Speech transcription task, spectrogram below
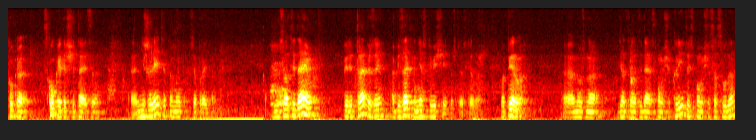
сколько, сколько это считается э, не жалеть, это мы все пройдем. Мисалат едаем перед трапезой обязательно несколько вещей, то, что я сказал. Во-первых, э, нужно делать едаем с помощью кли, то есть с помощью сосуда.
